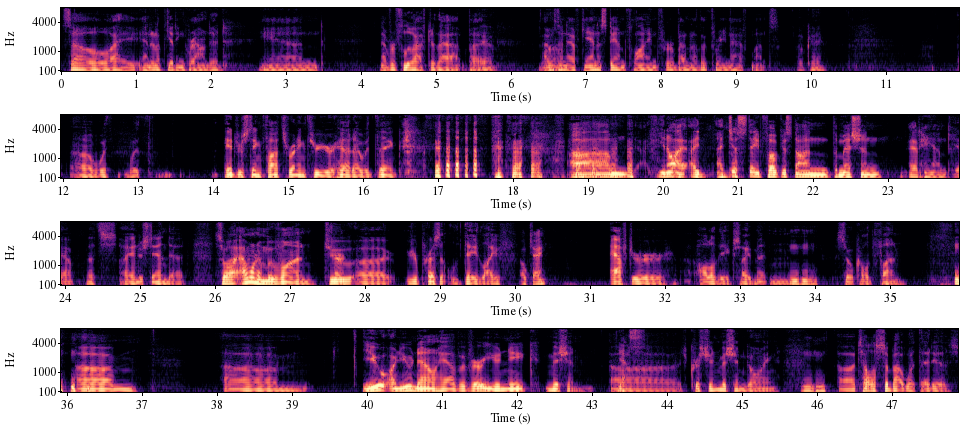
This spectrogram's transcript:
So I ended up getting grounded and never flew after that. But Yeah. I was in Afghanistan flying for about another three and a half months. Okay. Uh, with with interesting thoughts running through your head, I would think. Um, you know, I, I I just stayed focused on the mission at hand. Yeah, that's I understand that. So I, I want to move on to uh, your present day life Okay. after all of the excitement and Mm-hmm. so-called fun. um, um, you are you now have a very unique mission, uh, Yes. Christian mission going. Mm-hmm. Uh, tell us about what that is.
